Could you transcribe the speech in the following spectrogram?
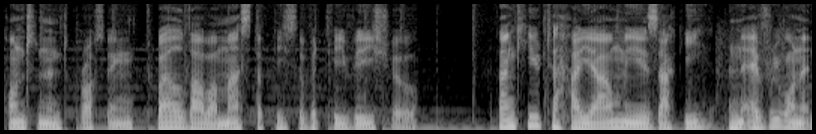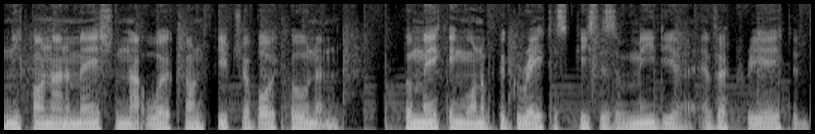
continent crossing 12 hour masterpiece of a TV show. Thank you to Hayao Miyazaki and everyone at Nippon Animation that worked on Future Boy Conan for making one of the greatest pieces of media ever created.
